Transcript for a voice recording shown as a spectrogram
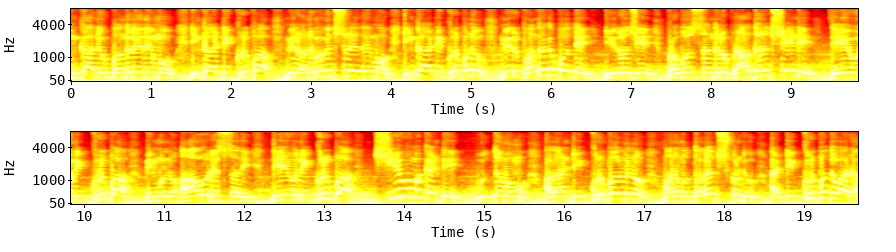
ఇంకా నువ్వు పొందలేదేమో ఇంకా అటు కృప మీరు అనుభవించలేదేమో ఇంకా అటు కృపను మీరు పొందకపోతే ఈరోజే ప్రభు సందులో ప్రార్థన చేయండి. దేవుని కృప మిమ్మల్ని ఆవరిస్తుంది. దేవుని కృప జీవము కంటే ఉత్తమము. అలాంటి కృపలను మనము తలంచుకుంటూ అట్టి కృప ద్వారా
